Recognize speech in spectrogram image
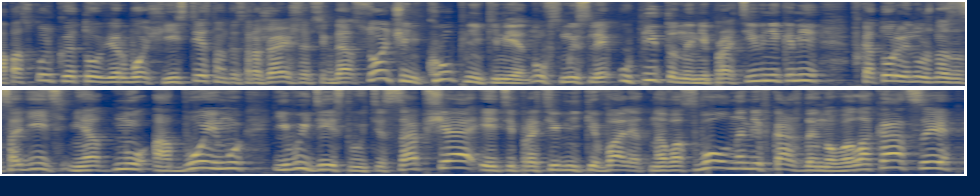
А поскольку это Overwatch, естественно, ты сражаешься всегда с очень крупненькими, ну, в смысле, упитанными противниками, в которые нужно засадить не одну обойму, и вы действуете сообща, эти противники валят на вас волнами в каждой новой локации.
